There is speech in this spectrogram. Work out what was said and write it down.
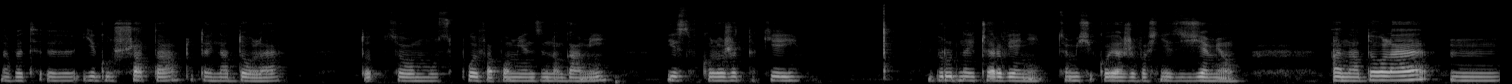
Nawet y, jego szata tutaj na dole, to co mu spływa pomiędzy nogami, jest w kolorze takiej brudnej czerwieni, co mi się kojarzy właśnie z ziemią. A na dole mm,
